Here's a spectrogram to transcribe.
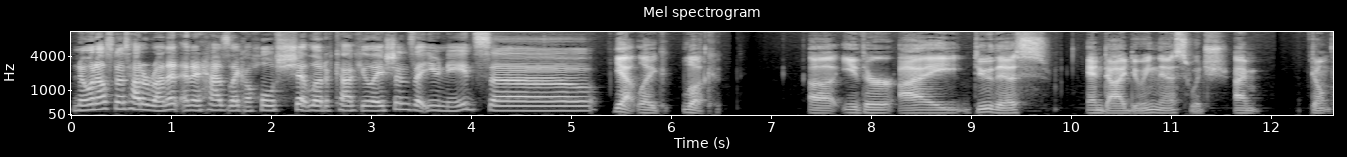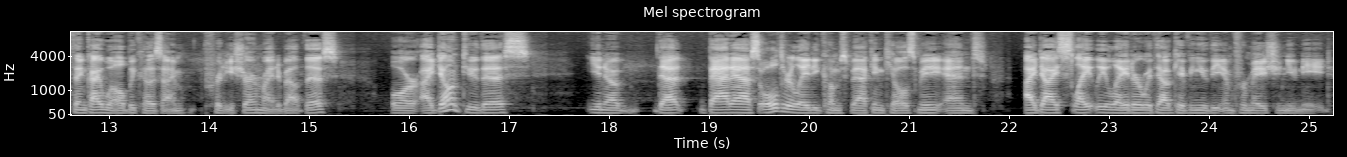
no one else knows how to run it and it has like a whole shitload of calculations that you need, so Yeah, like, look, uh, either I do this and die doing this, which I don't think I will because I'm pretty sure I'm right about this, or I don't do this, you know, that badass older lady comes back and kills me, and I die slightly later without giving you the information you need.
